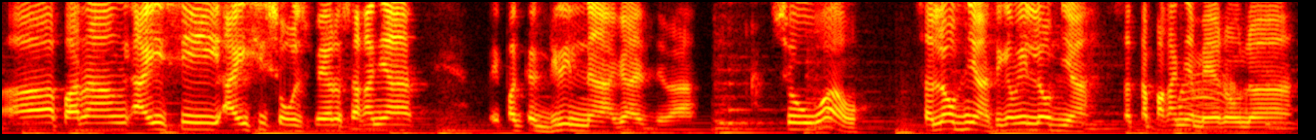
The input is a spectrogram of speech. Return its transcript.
Ah, parang icy, icy souls pero sa kanya may pagka-green na agad, di ba? So, wow. Sa loob niya, tingnan mo yung loob niya. Sa tapakan niya, merong na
